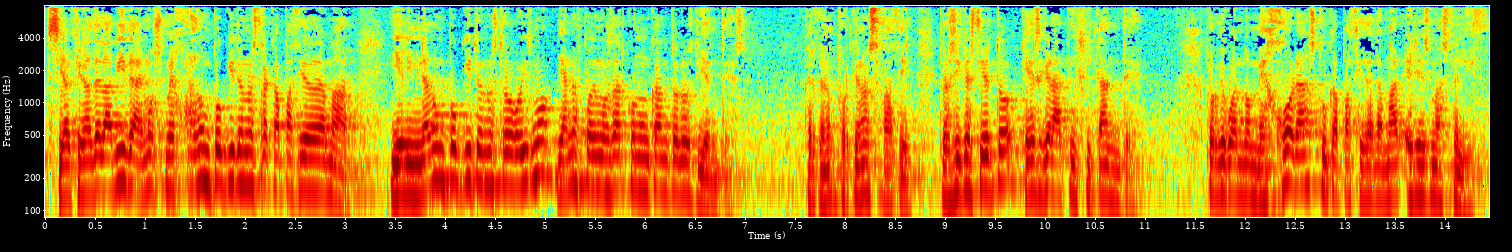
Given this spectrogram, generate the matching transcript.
Si al final de la vida hemos mejorado un poquito nuestra capacidad de amar y eliminado un poquito nuestro egoísmo, ya nos podemos dar con un canto los dientes. Porque no, porque no es fácil. Pero sí que es cierto que es gratificante. Porque cuando mejoras tu capacidad de amar, eres más feliz.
